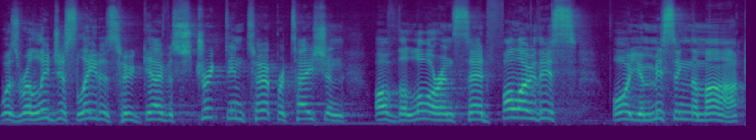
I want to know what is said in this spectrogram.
was religious leaders who gave a strict interpretation of the law and said, Follow this or you're missing the mark.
